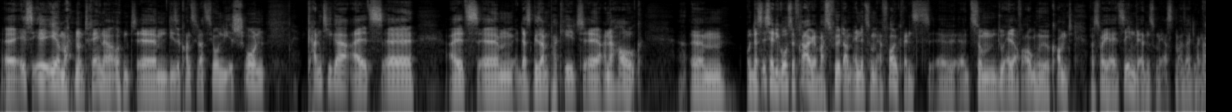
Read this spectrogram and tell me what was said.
äh, er ist Ehemann und Trainer und ähm, diese Konstellation, die ist schon kantiger als äh, als ähm, das Gesamtpaket äh, Anna Haug. Ähm, und das ist ja die große Frage, was führt am Ende zum Erfolg, wenn es äh, zum Duell auf Augenhöhe kommt, was wir ja jetzt sehen werden zum ersten Mal seit langer,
